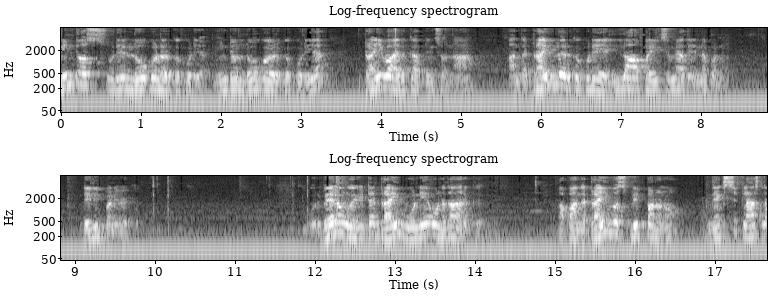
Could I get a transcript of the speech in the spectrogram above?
விண்டோஸ் உடைய லோகோவில் இருக்கக்கூடிய விண்டோ லோகோ இருக்கக்கூடிய ட்ரைவாக இருக்குது அப்படின்னு சொன்னால் அந்த ட்ரைவில் இருக்கக்கூடிய எல்லா ஃபைல்ஸுமே அதை என்ன பண்ணும்? டெலீட் பண்ணி வைக்கும். ஒருவேளை உங்ககிட்ட டிரைவ் ஒன்றே ஒன்று தான் இருக்குது அப்போ அந்த டிரைவை ஸ்ப்ளிட் பண்ணணும். நெக்ஸ்ட் கிளாஸில்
